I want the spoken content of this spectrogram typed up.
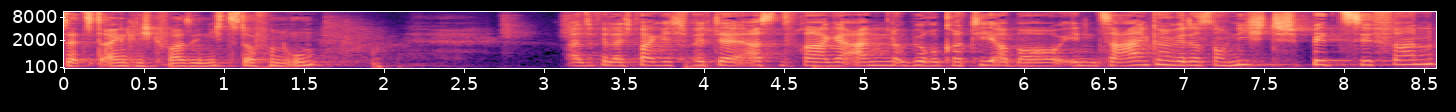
setzt eigentlich quasi nichts davon um? Also vielleicht fange ich mit der ersten Frage an, Bürokratieabbau. In Zahlen können wir das noch nicht beziffern.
